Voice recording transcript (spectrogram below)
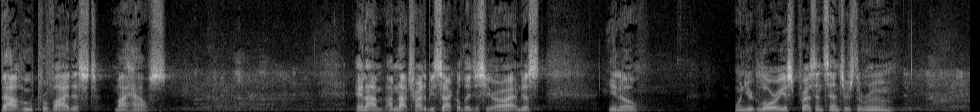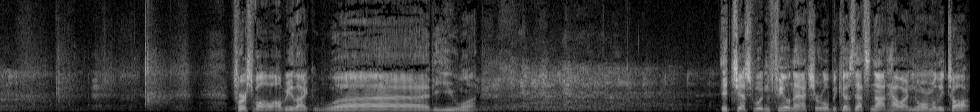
thou who providest my house. and I'm, I'm not trying to be sacrilegious here, all right? I'm just, you know, when your glorious presence enters the room, first of all, I'll be like, what do you want? It just wouldn't feel natural because that's not how I normally talk.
